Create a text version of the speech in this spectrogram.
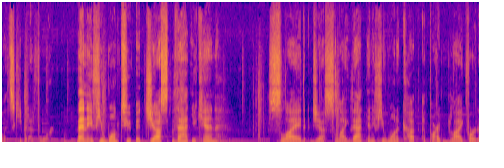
Let's keep it at 4. Then if you want to adjust that, you can slide just like that. And if you want to cut apart, like for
